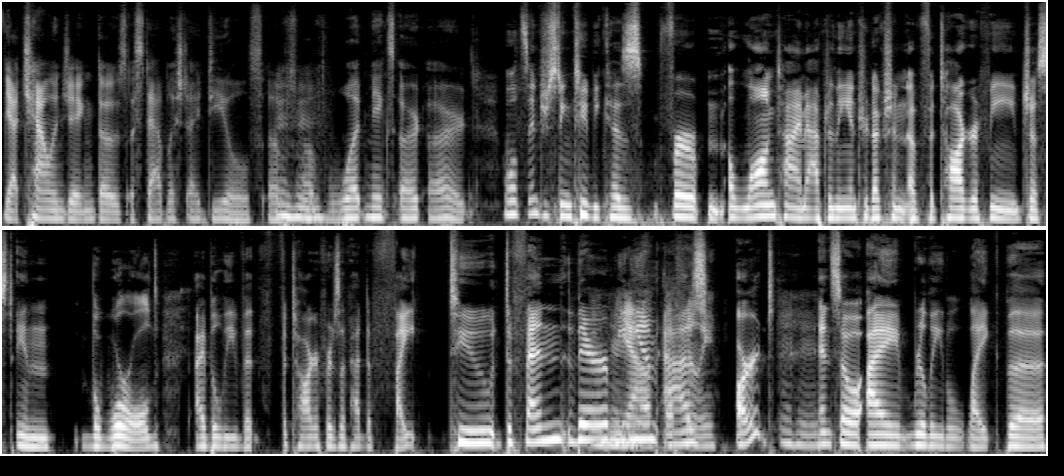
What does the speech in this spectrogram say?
yeah, challenging those established ideals of, of what makes art art. Well, it's interesting too because for a long time after the introduction of photography just in the world, I believe that photographers have had to fight to defend their Mhm. Yeah, medium as art. Mm-hmm. And so I really like the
